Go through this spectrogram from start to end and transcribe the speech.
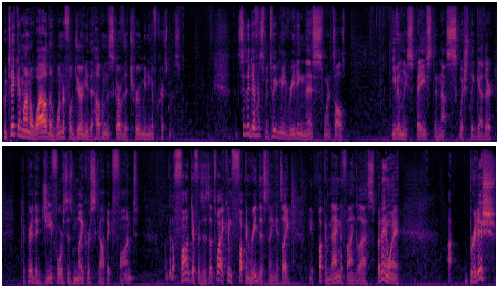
who take him on a wild and wonderful journey to help him discover the true meaning of Christmas. See the difference between me reading this when it's all evenly spaced and not squished together compared to G Force's microscopic font? Look at the font differences. That's why I couldn't fucking read this thing. It's like a fucking magnifying glass. But anyway, uh, British.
